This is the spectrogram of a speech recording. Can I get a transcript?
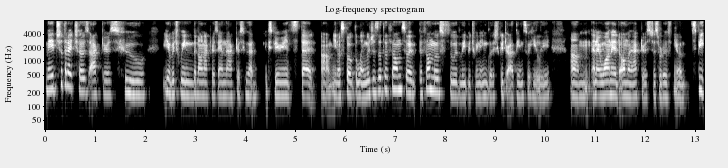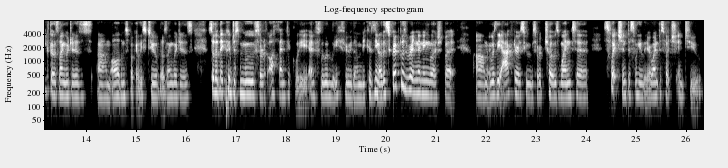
made sure that I chose actors who, you know, between the non-actors and the actors who had experience that, um, you know, spoke the languages of the film. So it, the film moves fluidly between English, Gujarati, and Swahili. Um, and I wanted all my actors to sort of, you know, speak those languages. Um, all of them spoke at least two of those languages, so that they could just move sort of authentically and fluidly through them. Because you know, the script was written in English, but um, it was the actors who sort of chose when to switch into Swahili or when to switch into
